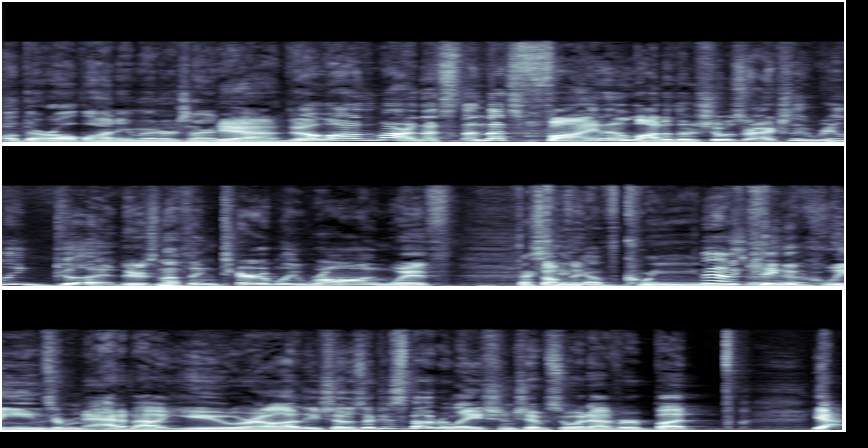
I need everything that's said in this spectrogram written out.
oh, they're all the honeymooners, aren't Yeah, they? Yeah, a lot of them are, and that's and that's fine. And a lot of those shows are actually really good. There's nothing terribly wrong with The something. King of Queens. Yeah, the King of Queens or Mad About You, or a lot of these shows are just about relationships or whatever. But yeah,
